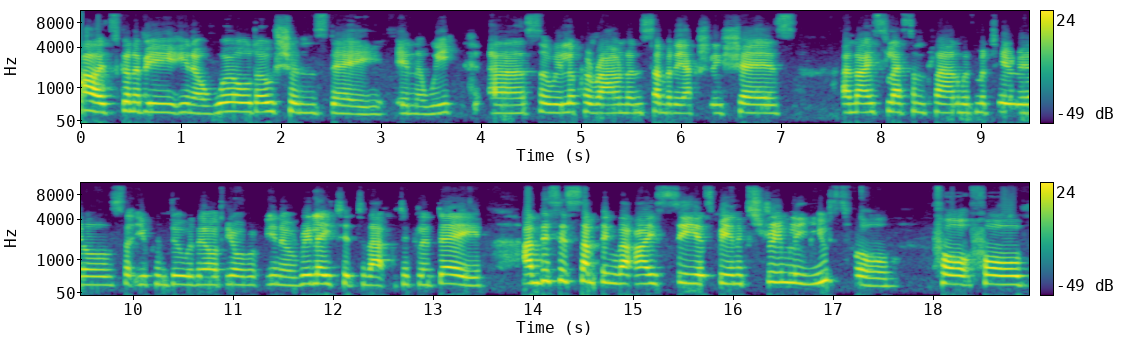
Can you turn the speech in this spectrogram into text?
ah it's going to be you know world oceans day in a week. Uh, so we look around and somebody actually shares a nice lesson plan with materials that you can do with your, your you know related to that particular day. And this is something that i see as being extremely useful for for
